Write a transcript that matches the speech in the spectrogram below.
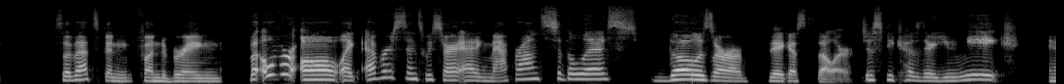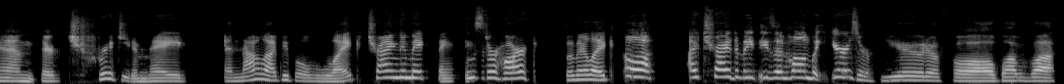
So that's been fun to bring. But overall, like ever since we started adding macarons to the list, those are our biggest seller just because they're unique and they're tricky to make. And not a lot of people like trying to make things that are hard. So they're like, oh, I tried to make these at home, but yours are beautiful, blah, blah, blah.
